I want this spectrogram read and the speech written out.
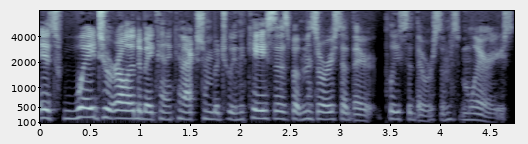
it's way too early to make any connection between the cases, but Missouri said their police said there were some similarities.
